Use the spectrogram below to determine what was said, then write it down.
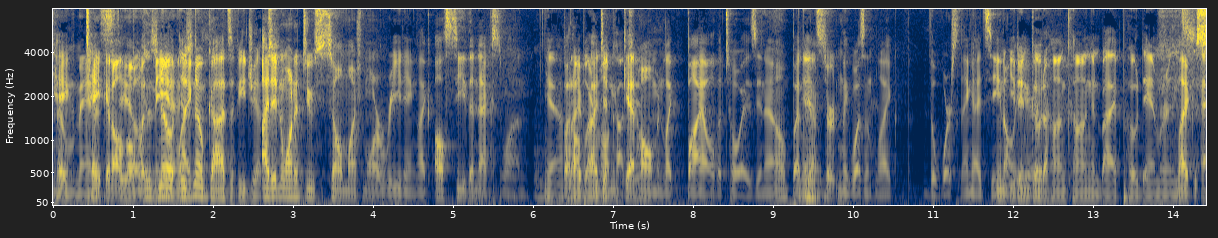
no take Man take it all Steel. home with There's me. no, and, there's like, no gods of Egypt. I didn't want to do so much more reading. Like I'll see the next one. Yeah, but I'll I, blur I 'em all didn't cut get too. home and like buy all the toys, you know. But Yeah. it certainly wasn't like the worst thing I'd seen all You didn't year. go to Hong Kong and buy Poe Dameron's like X-Wing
